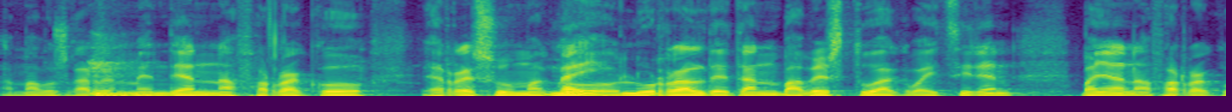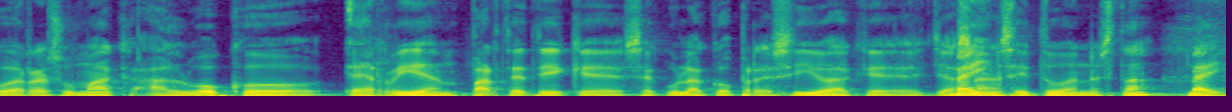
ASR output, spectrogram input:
amabosgarren mendean, Nafarroako erresumako Bai. lurraldetan babestuak baitziren, baina Nafarroako erresumak alboko herrien partetik eh, sekulako presioak eh, jasan Bai. zituen, ezta? Bai.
